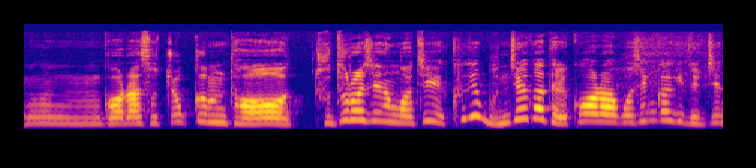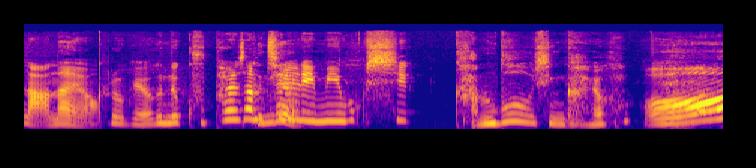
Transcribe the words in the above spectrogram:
음, 거라서 조금 더 두드러지는 거지 크게 문제가 될 거라고 생각이 들지는 않아요. 그러게요 근데 9837님이 혹시 간부신가요? 어?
